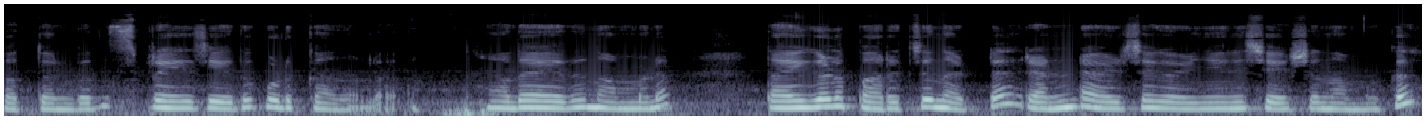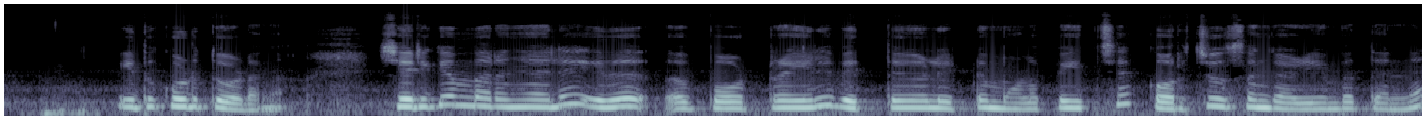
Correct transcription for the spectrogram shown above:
പത്തൊൻപത് സ്പ്രേ ചെയ്ത് കൊടുക്കുക എന്നുള്ളത് അതായത് നമ്മൾ തൈകൾ പറിച്ച് നട്ട് രണ്ടാഴ്ച കഴിഞ്ഞതിന് ശേഷം നമുക്ക് ഇത് കൊടുത്തു തുടങ്ങാം. ശരിക്കും പറഞ്ഞാൽ ഇത് പോട്രയിൽ വിത്തുകളിട്ട് മുളപ്പിച്ച് കുറച്ച് ദിവസം കഴിയുമ്പോൾ തന്നെ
